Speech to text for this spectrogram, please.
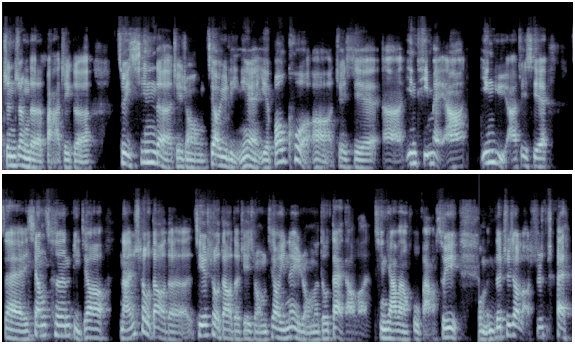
真正的把这个。最新的这种教育理念也包括啊这些呃音体美啊英语啊这些在乡村比较难受到的接受到的这种教育内容呢都带到了千家万户吧，所以我们的支教老师在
